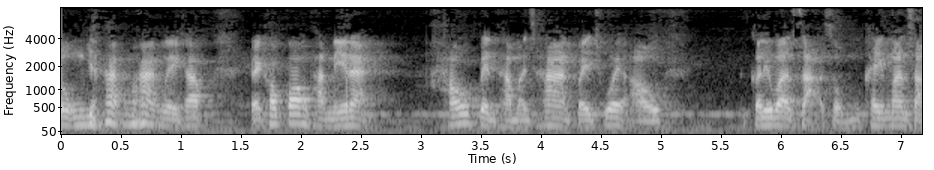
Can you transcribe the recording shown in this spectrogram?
ลงยากมากเลยครับ แต่ข้ากล้องพันนี้เนี่ยเขาเป็นธรรมชาติไปช่วยเอาก็เรียกว่าสะสมไขมันสะ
